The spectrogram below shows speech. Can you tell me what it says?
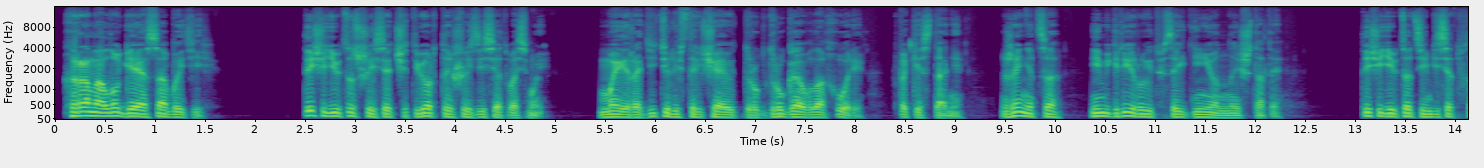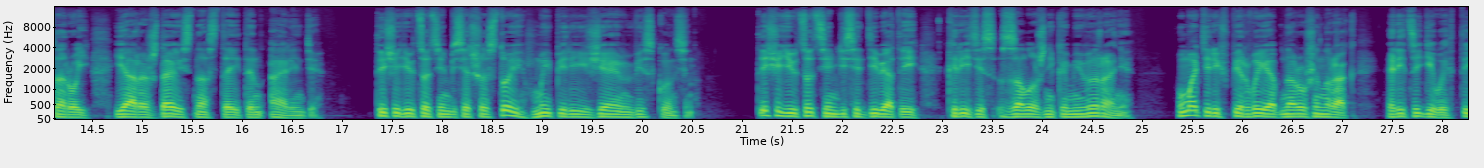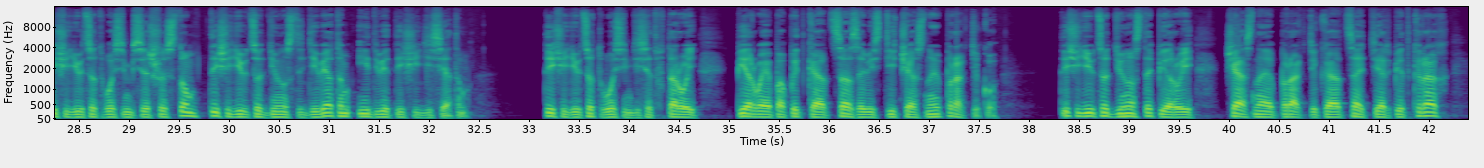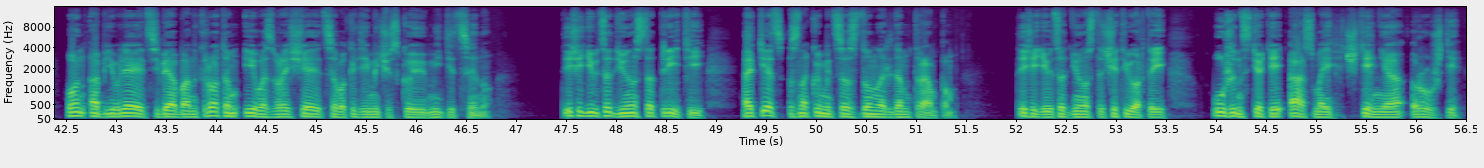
Хронология событий. 1964-68. Мои родители встречают друг друга в Лахоре, Пакистане. Женятся, эмигрируют в Соединенные Штаты. 1972. Я рождаюсь на Стейтен-Айленде. 1976. Мы переезжаем в Висконсин. 1979. Кризис с заложниками в Иране. У матери впервые обнаружен рак. Рецидивы в 1986, 1999 и 2010. 1982. Первая попытка отца завести частную практику. 1991. Частная практика отца терпит крах – он объявляет себя банкротом и возвращается в академическую медицину. 1993. Отец знакомится с Дональдом Трампом. 1994. Ужин с тетей Асмой, чтение Ружди.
